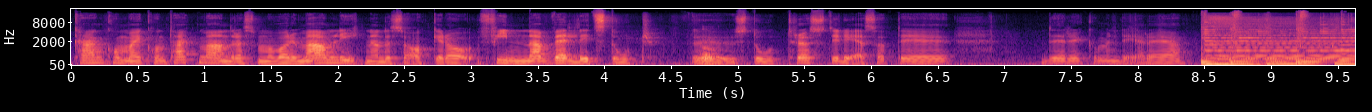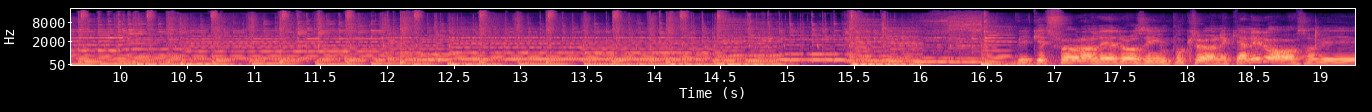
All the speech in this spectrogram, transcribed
kan komma i kontakt med andra som har varit med om liknande saker och finna väldigt stort, Ja. eh, stor tröst i det. Så att det, det rekommenderar jag. Vilket föranleder oss in på krönikan idag som vi,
